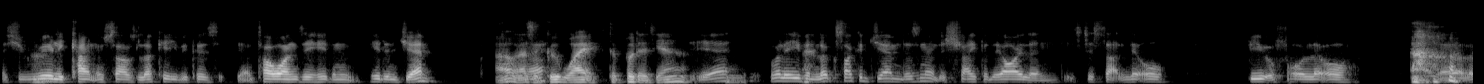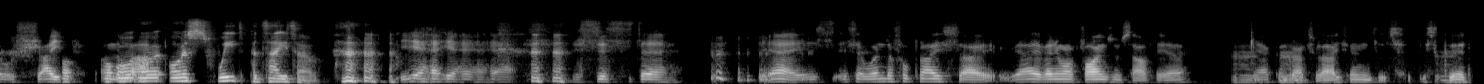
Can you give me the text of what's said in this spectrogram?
they should mm. really count themselves lucky because you know Taiwan's a hidden hidden gem. Oh, that's yeah. a good way to put it. Yeah. Yeah. Well, it even looks like a gem, doesn't it? The shape of the island. It's just that little, beautiful little, uh, little shape. or, or, or, or, a sweet potato. yeah, yeah, yeah, yeah. it's just, uh, yeah, it's it's a wonderful place. So yeah, if anyone finds himself here, mm, yeah, mm. congratulations. Mm. It's it's mm. good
